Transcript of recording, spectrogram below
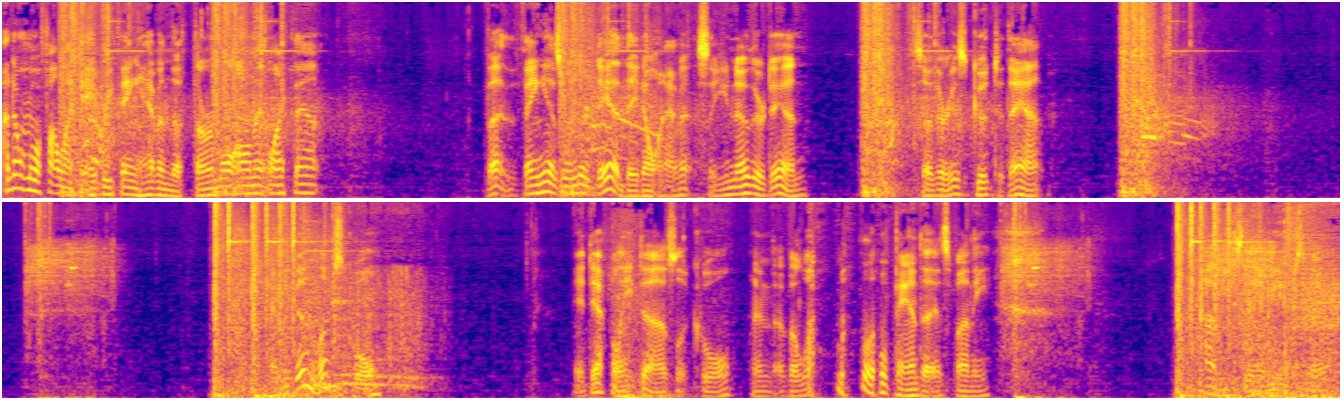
I don't know if I like everything having the thermal on it like that. But the thing is, when they're dead, they don't have it, so you know they're dead. So there is good to that. And the gun looks cool. It definitely does look cool, and the, the little, little panda is funny. Easily amused though.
